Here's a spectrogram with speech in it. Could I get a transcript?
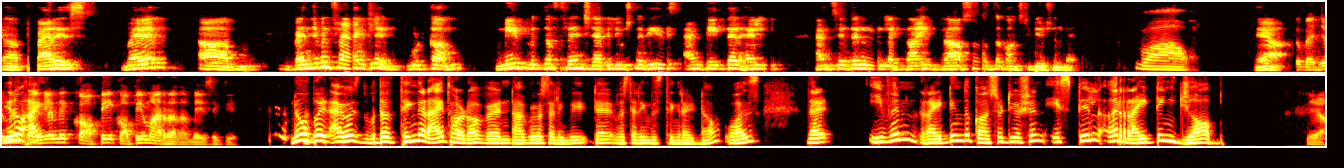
uh, Paris, where um, Benjamin Franklin would come, meet with the French revolutionaries, and take their help and sit in like write drafts of the Constitution there. Wow. Yeah. So Benjamin you know, Franklin I... copy copy maar raha tha basically. No, but I was the thing that I thought of when Tagore was telling me was telling this thing right now was that even writing the Constitution is still a writing job या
